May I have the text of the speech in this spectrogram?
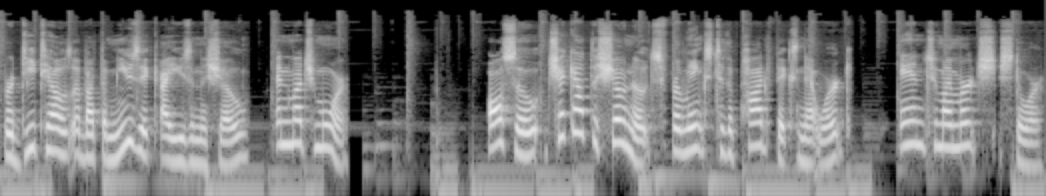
for details about the music I use in the show, and much more. Also, check out the show notes for links to the Podfix network and to my merch store.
